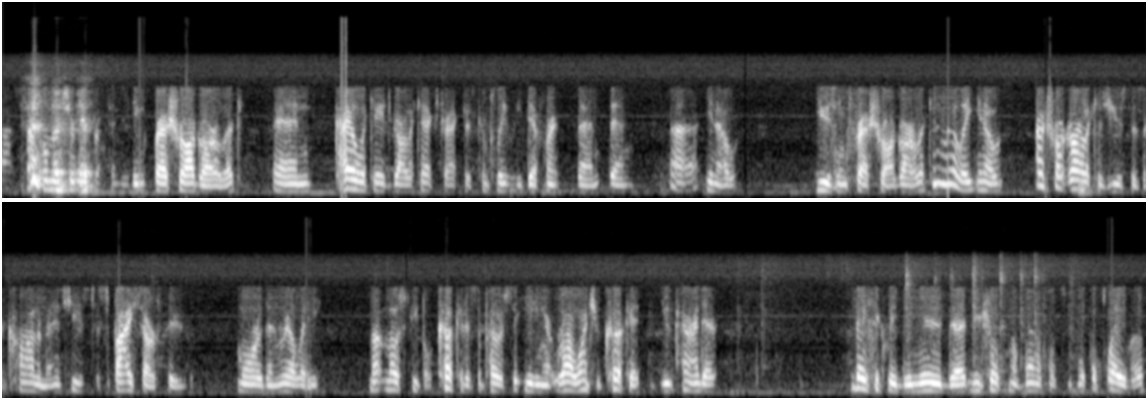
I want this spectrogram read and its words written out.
supplements are different than eating fresh raw garlic. And Kyolic aged garlic extract is completely different than, than uh, you know, using fresh raw garlic. And really, you know, fresh raw garlic is used as a condiment. It's used to spice our food more than really most people cook it as opposed to eating it raw. Once you cook it, you kind of basically denude the nutritional benefits. You get the flavor,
